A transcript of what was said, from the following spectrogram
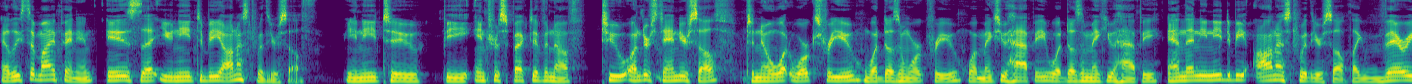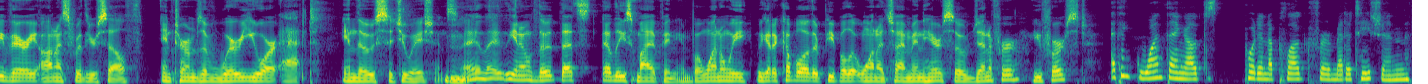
at least in my opinion, is that you need to be honest with yourself. You need to be introspective enough to understand yourself, to know what works for you, what doesn't work for you, what makes you happy, what doesn't make you happy. And then you need to be honest with yourself, like very, very honest with yourself in terms of where you are at in those situations. Eh, You know, that's at least my opinion. But why don't we? We got a couple other people that want to chime in here. So Jennifer, you first. I think one thing I'll just put in a plug for meditation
